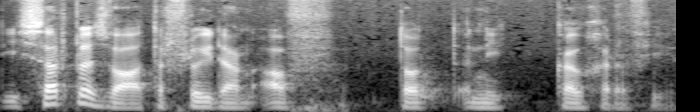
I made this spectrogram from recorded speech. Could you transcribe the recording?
Die surpluswater vloei dan af tot in die Kouga rivier.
